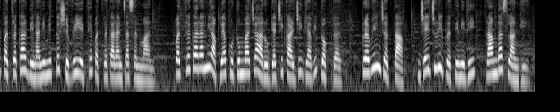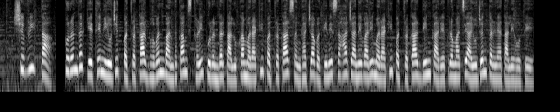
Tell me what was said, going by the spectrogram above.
पत्रकार दिनानिमित्त शिवरी येथे पत्रकारांचा सन्मान. पत्रकारांनी आपल्या कुटुंबाच्या आरोग्याची काळजी घ्यावी डॉक्टर प्रवीण जगताप जेजुरी प्रतिनिधी रामदास लांघी शिवरी ता पुरंदर येथे नियोजित पत्रकार भवन बांधकाम स्थळी पुरंदर तालुका मराठी पत्रकार संघाच्या वतीने सहा जानेवारी मराठी पत्रकार दिन कार्यक्रमाचे आयोजन करण्यात आले होते.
